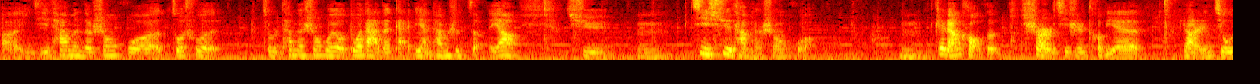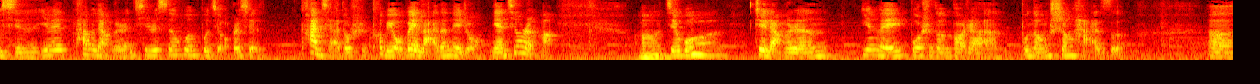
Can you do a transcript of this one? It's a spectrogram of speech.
呃，以及他们的生活做出了，就是他们的生活有多大的改变，他们是怎么样去嗯继续他们的生活。嗯，这两口子事儿其实特别让人揪心，因为他们两个人其实新婚不久，而且看起来都是特别有未来的那种年轻人嘛。嗯，结果这两个人因为波士顿爆炸案不能生孩子，呃，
